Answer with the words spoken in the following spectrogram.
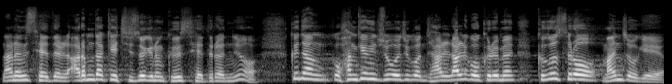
나는 새들, 아름답게 지속이는 그 새들은요, 그냥 그 환경이 주어지고 잘 날고 그러면 그것으로 만족이에요.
